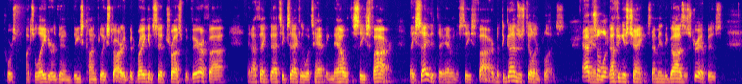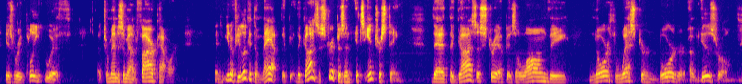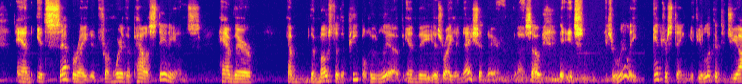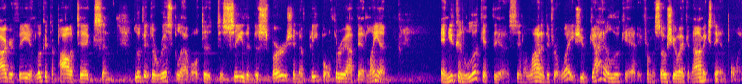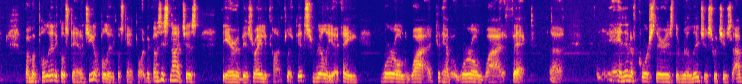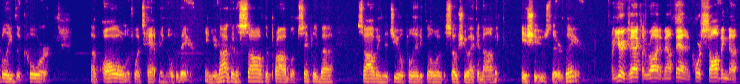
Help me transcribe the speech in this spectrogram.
of course, much later than these conflicts started, but Reagan said trust but verify and I think that's exactly what's happening now with the ceasefire. They say that they're having a ceasefire, but the guns are still in place. Absolutely. And nothing has changed. I mean, the Gaza Strip is is replete with a tremendous amount of firepower. And you know, if you look at the map, the, the Gaza Strip is an it's interesting that the Gaza Strip is along the northwestern border of Israel, and it's separated from where the Palestinians have their have the most of the people who live in the Israeli nation there. Uh, so it's it's really interesting if you look at the geography and look at the politics and look at the risk level to, to see the dispersion of people throughout that land. And you can look at this in a lot of different ways. You've got to look at it from a socioeconomic standpoint, from a political standpoint, a geopolitical standpoint, because it's not just the Arab Israeli conflict. It's really a, a, worldwide, could have a worldwide effect. Uh, and then, of course, there is the religious, which is, I believe, the core of all of what's happening over there. And you're not going to solve the problem simply by solving the geopolitical or the socioeconomic issues that are there. Well, you're exactly right about that. And of course, solving the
